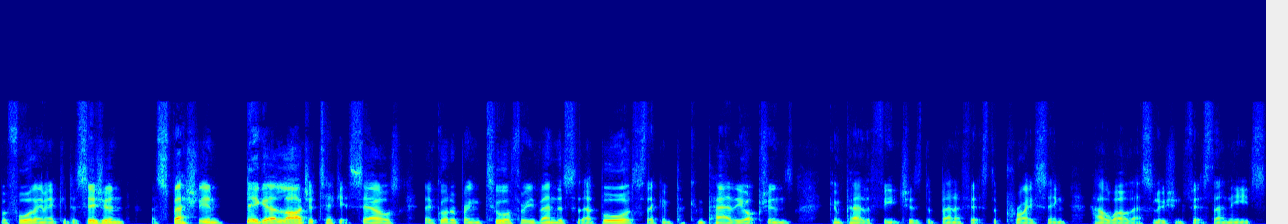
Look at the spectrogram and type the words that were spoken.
before they make a decision, especially in bigger, larger ticket sales. They've got to bring two or three vendors to their board so they can p- compare the options, compare the features, the benefits, the pricing, how well their solution fits their needs.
